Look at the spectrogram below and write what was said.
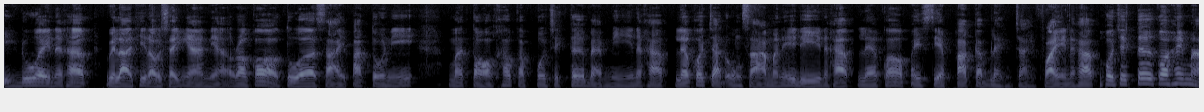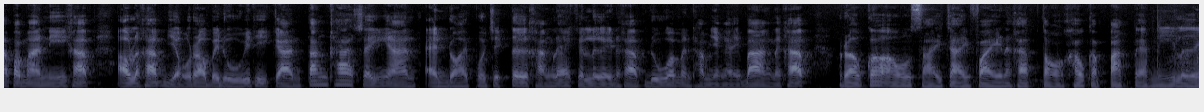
อีกด้วยนะครับ เวลาที่เราใช้งานเนี่ยเราก็เอาตัวสายปลั๊กตัวนี้มาต่อเข้ากับโปรเจคเตอร์แบบนี้นะครับ แล้วก็จัดองศามันให้ดีนะครับ แล้วก็ไปเสียบปลั๊กกับแหล่งจ่ายไฟนะครับ โปรเจคเตอร์ก็ให้มาประมาณนี้ครับ เอาละครับ เดี๋ยวเราไปดูวิธีการตั้งค่าใช้งาน Android Projector ครั้งแรกกันเลยนะครับ ดูว่ามันทำยังไงบ้างนะครับ เราก็เอาสายจ่ายไฟนะครับ ต่อเข้ากับปลั๊กแบบนี้เลย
